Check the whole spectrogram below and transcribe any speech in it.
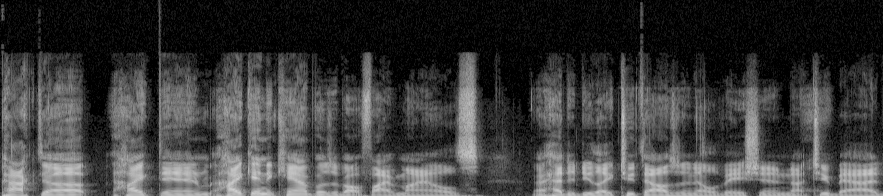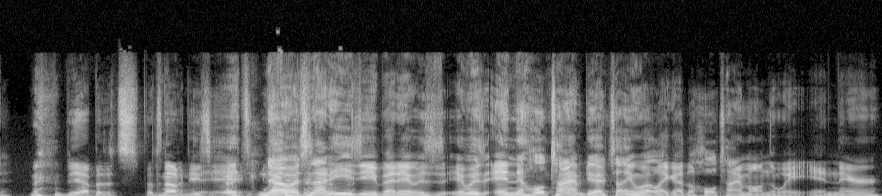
packed up, hiked in. Hiking to camp was about five miles. I had to do like 2,000 elevation, not too bad. yeah, but it's that's not an easy It's, hike. no, it's not easy, but it was it was and the whole time, dude. I'm telling you what, like uh, the whole time on the way in there,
